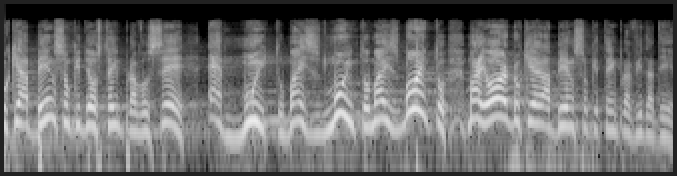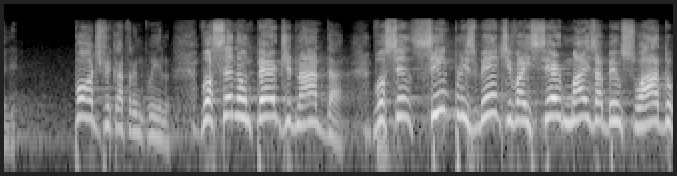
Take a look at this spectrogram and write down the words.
Porque a bênção que Deus tem para você é muito, mas muito, mas muito maior do que a bênção que tem para a vida dele. Pode ficar tranquilo. Você não perde nada. Você simplesmente vai ser mais abençoado,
